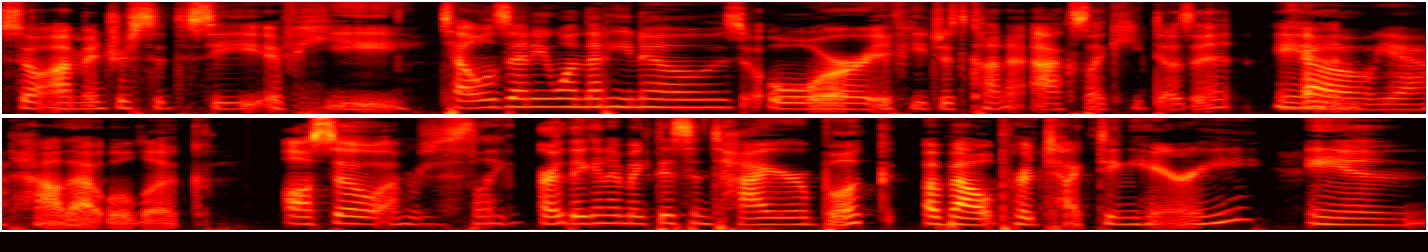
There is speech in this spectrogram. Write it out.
So I'm interested to see if he tells anyone that he knows or if he just kind of acts like he doesn't and Oh yeah. how that will look. Also, I'm just like, are they going to make this entire book about protecting Harry and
